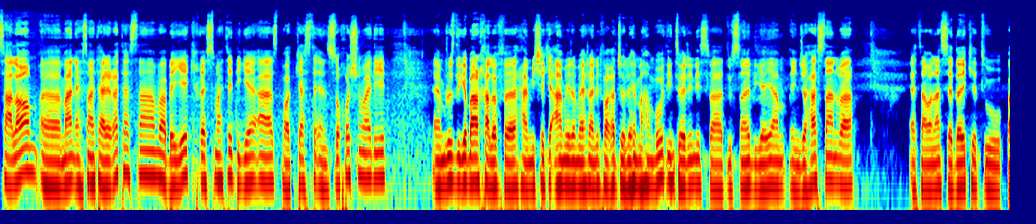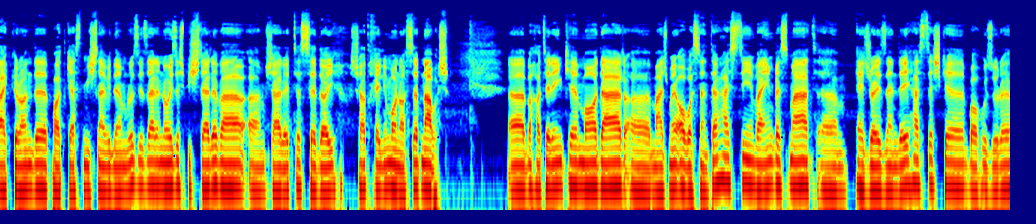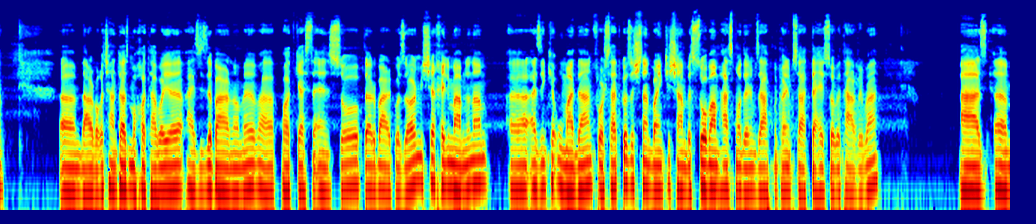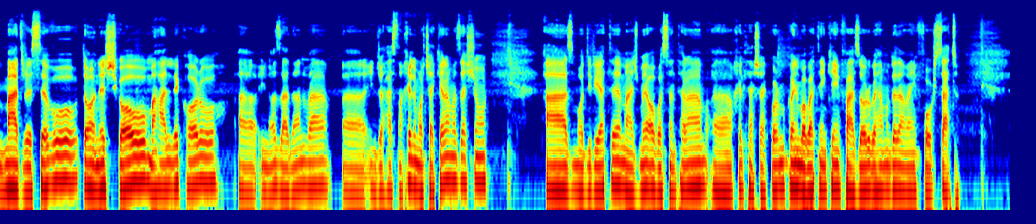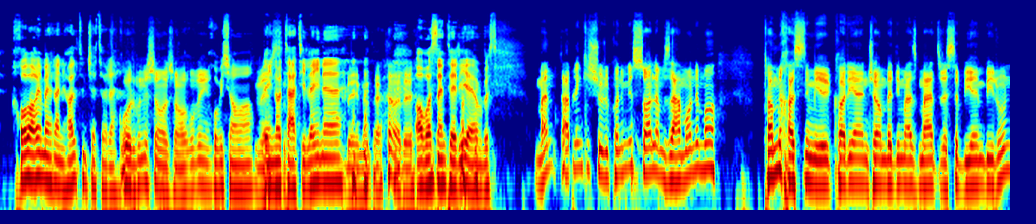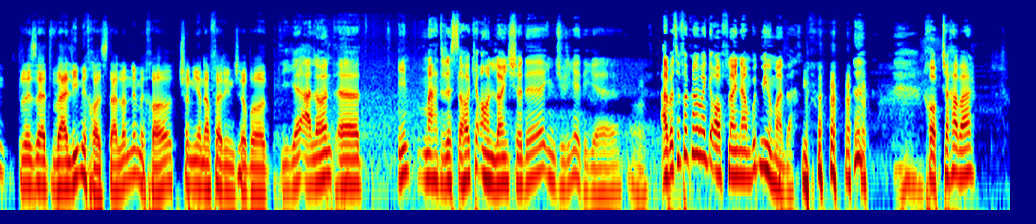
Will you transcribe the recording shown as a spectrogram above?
سلام من احسان طریقت هستم و به یک قسمت دیگه از پادکست انسو خوش اومدید. امروز دیگه برخلاف همیشه که امیر مهرانی فقط جلوی من بود اینطوری نیست و دوستان دیگه هم اینجا هستن و احتمالا صدایی که تو background پادکست میشنوید امروز یه ذره نویزش بیشتره و شرایط صدایی شاید خیلی مناسب نباشه. به خاطر اینکه ما در مجموعه آوا سنتر هستیم و این قسمت اجرای زنده هستش که با حضور در واقع چند تا از مخاطبای عزیز برنامه و پادکست انصبح داره برگزار میشه. خیلی ممنونم از اینکه اومدن فرصت گذاشتن. با اینکه شنبه صبح هم هست ما داریم ضبط می‌کنیم ساعت ده صبح تقریبا. از مدرسه و دانشگاه و محل کار و اینا زدن و اینجا هستن. خیلی متشکرم ازشون. از مدیریت مجموعه آوا سنتر هم خیلی تشکر می‌کنیم بابت اینکه این فضا رو به همون دادن و این فرصت خب آقای مهرانی حالتون چطوره؟ قربون شما شما خوبی؟ خوبی شما؟ بین تعطیلین آره. آوا سنتری امروز. من قبل اینکه شروع کنیم یه سوالم. زمان ما تا می‌خواستیم یه کاری انجام بدیم از مدرسه بیایم بیرون رضایت ولی می‌خواست الان نمی‌خواد؟ چون یه نفر اینجا با دیگه الان این مدرسه ها که آنلاین شده اینجوریه دیگه. البته فکر کنم اگه آفلاین هم بود میومدن خب چه خبر؟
